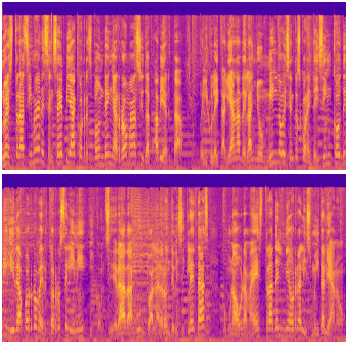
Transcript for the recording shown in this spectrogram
Nuestras imágenes en sepia corresponden a Roma Ciudad Abierta, película italiana del año 1945 dirigida por Roberto Rossellini y considerada junto a Ladrón de Bicicletas como una obra maestra del neorrealismo italiano.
